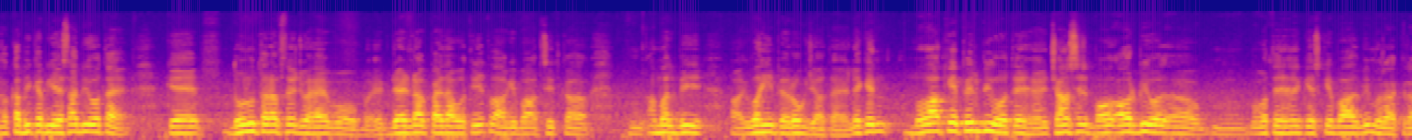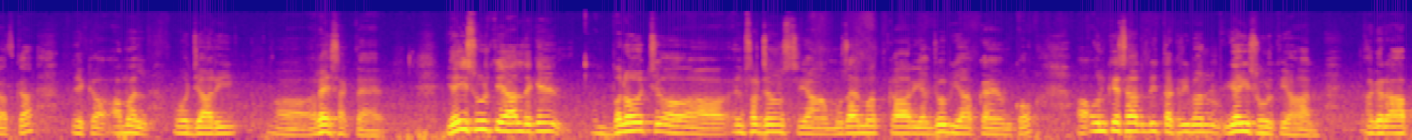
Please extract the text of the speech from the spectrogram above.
और कभी कभी ऐसा भी होता है कि दोनों तरफ़ से जो है वो एक डेड लॉक पैदा होती है तो आगे बातचीत का अमल भी वहीं पे रुक जाता है। लेकिन मौाक़े फिर भी होते हैं, चांसेस और भी होते हैं कि इसके बाद भी मुजाकर का एक अमल वो जारी रह सकता है। यही सूरत हाल देखें, बलोच इंसर्जेंस या मुजामतकार या जो भी आप कहें उनको उनके साथ भी तकरीबन यही सूरत हाल। अगर आप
